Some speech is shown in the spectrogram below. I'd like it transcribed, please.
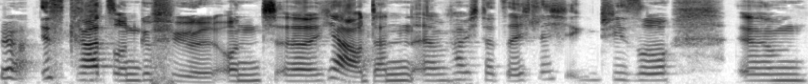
Ja. Ist gerade so ein Gefühl. Und äh, ja, und dann ähm, habe ich tatsächlich irgendwie so ähm,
